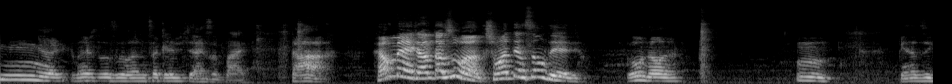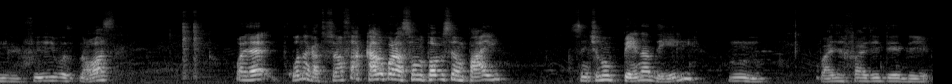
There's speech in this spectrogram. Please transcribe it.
Hum, não estou zoando, só queria deixar essa pai. Tá. Realmente, ela não tá zoando. Chama a atenção dele. Ou não, né? Hum. Apenas fui. Nossa. Olha, pô, Nagato, é uma facada no coração do pobre Senpai? Sentindo pena dele. Hum. Faz, faz entender.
